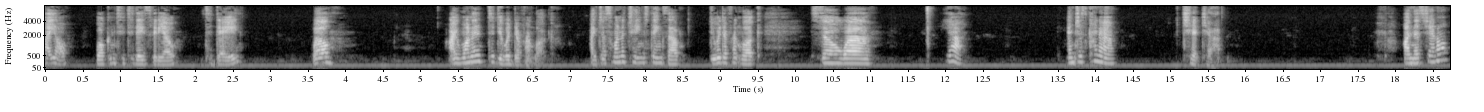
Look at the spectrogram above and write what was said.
Hi y'all, welcome to today's video. Today, well, I wanted to do a different look. I just want to change things up, do a different look. So, uh, yeah, and just kind of chit chat. On this channel,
